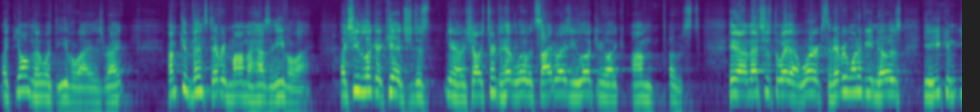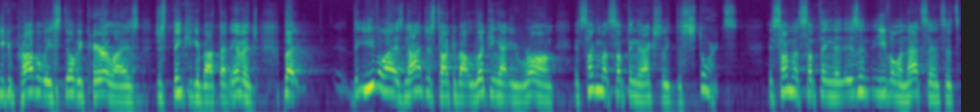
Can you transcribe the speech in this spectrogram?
Like, y'all know what the evil eye is, right? I'm convinced every mama has an evil eye. Like, she look at a kid, she just, you know, she always turns her head a little bit sideways, and you look, and you're like, I'm toast. You know, and that's just the way that works. And every one of you knows, you know, you can, you can probably still be paralyzed just thinking about that image. But the evil eye is not just talking about looking at you wrong, it's talking about something that actually distorts. It's talking about something that isn't evil in that sense. It's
